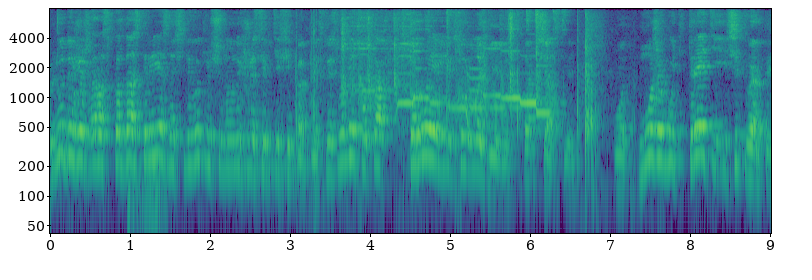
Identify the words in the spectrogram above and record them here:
Люди вже ж раз в кадастрі є, значить не виключено, у них вже сертифікат є. Тобто вони поки второе лицо владелець, так частний. От. Може бути третій і четвертий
